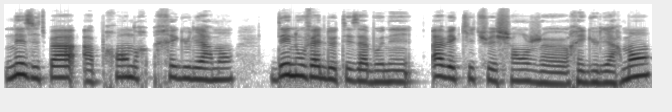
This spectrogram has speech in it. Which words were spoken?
n'hésite pas à prendre régulièrement des nouvelles de tes abonnés avec qui tu échanges euh, régulièrement,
